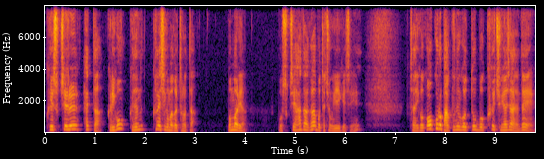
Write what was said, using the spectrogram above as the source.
그의 숙제를 했다. 그리고 그는 클래식 음악을 들었다. 뭔 말이야? 뭐 숙제 하다가 뭐 대충 이 얘기지. 자 이거 거꾸로 바꾸는 것도 뭐 크게 중요하지 않은데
